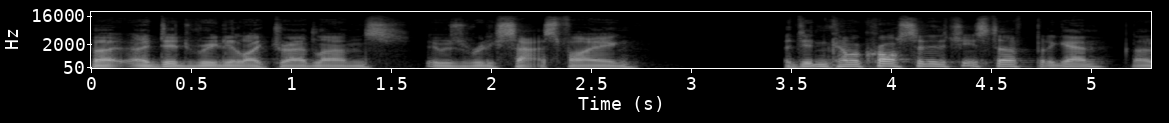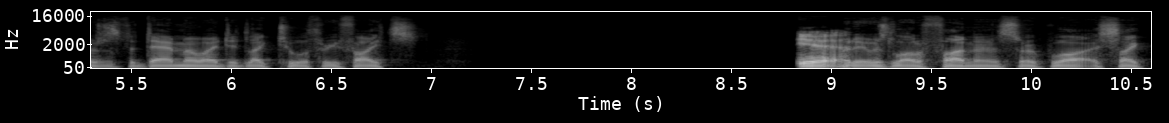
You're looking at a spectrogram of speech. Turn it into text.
But I did really like Dreadlands. It was really satisfying. I didn't come across any of the cheat stuff, but again, that was just a demo. I did like two or three fights, Yeah. but it was a lot of fun. And it's like, what? It's like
